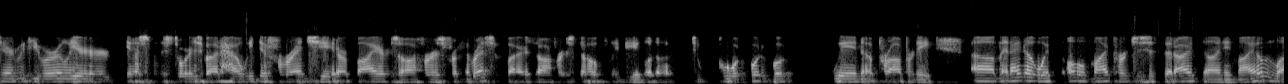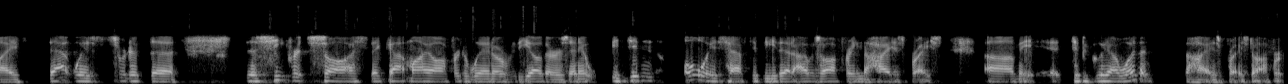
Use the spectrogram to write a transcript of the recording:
shared with you earlier, you know, some of the stories about how we differentiate our buyers' offers from the rest of the buyers' offers to hopefully be able to, to quote, quote unquote win a property. Um, and I know with all of my purchases that I've done in my own life, that was sort of the the secret sauce that got my offer to win over the others. And it it didn't always have to be that I was offering the highest price. Um, it, it, typically, I wasn't the highest priced offer,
